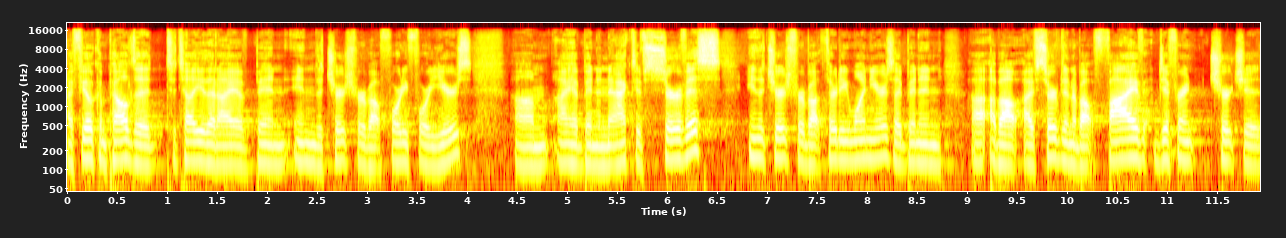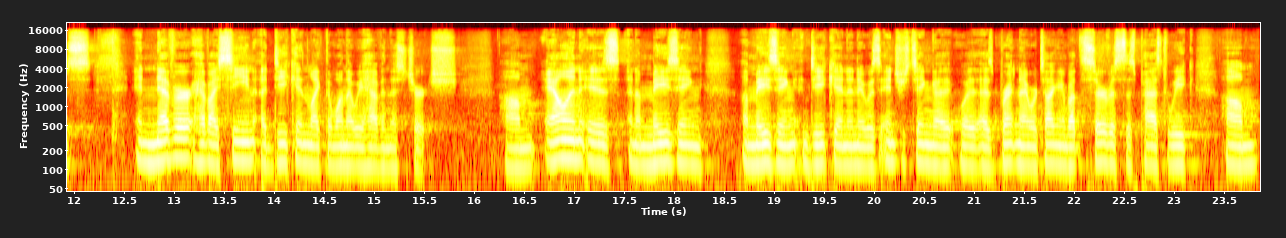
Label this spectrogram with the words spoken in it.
I feel compelled to, to tell you that I have been in the church for about 44 years. Um, I have been in active service in the church for about 31 years. I've been in uh, about, I've served in about five different churches, and never have I seen a deacon like the one that we have in this church. Um, Alan is an amazing, amazing deacon, and it was interesting uh, as Brent and I were talking about the service this past week. Um,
